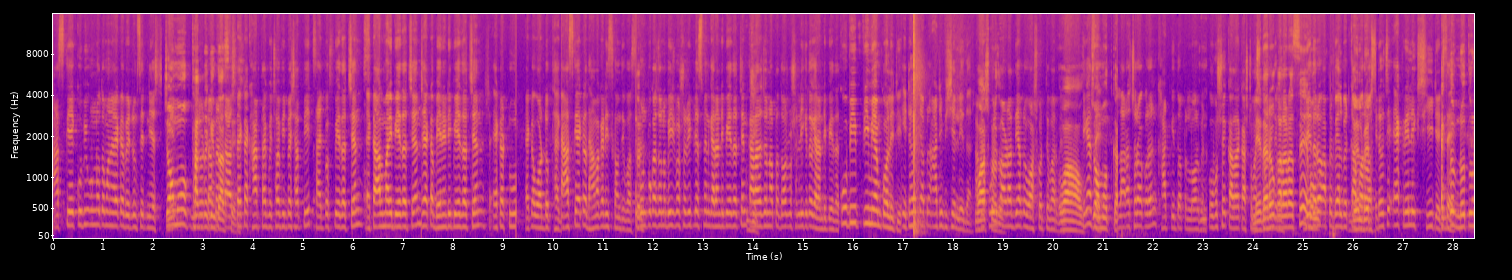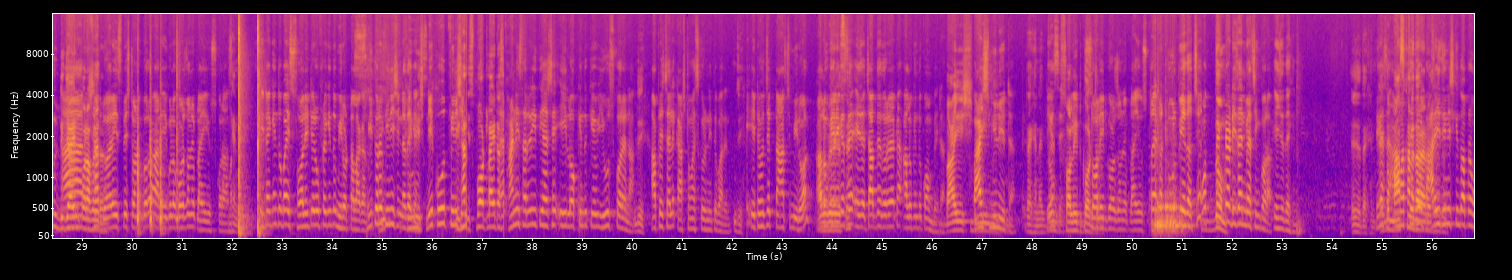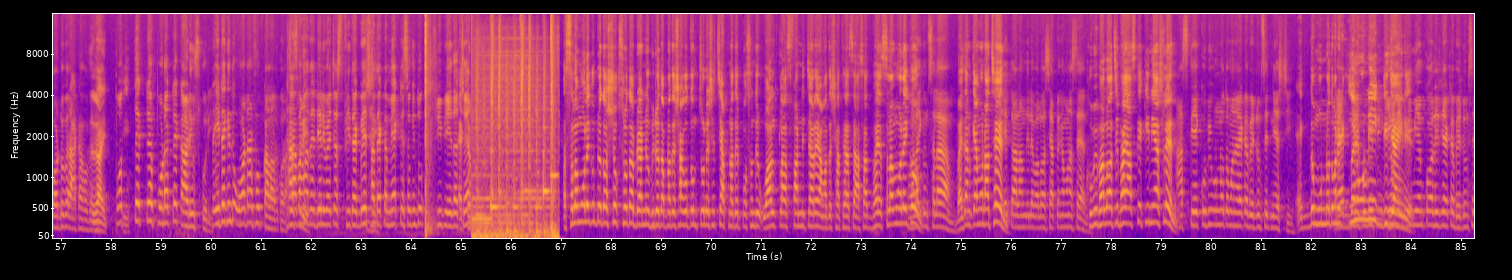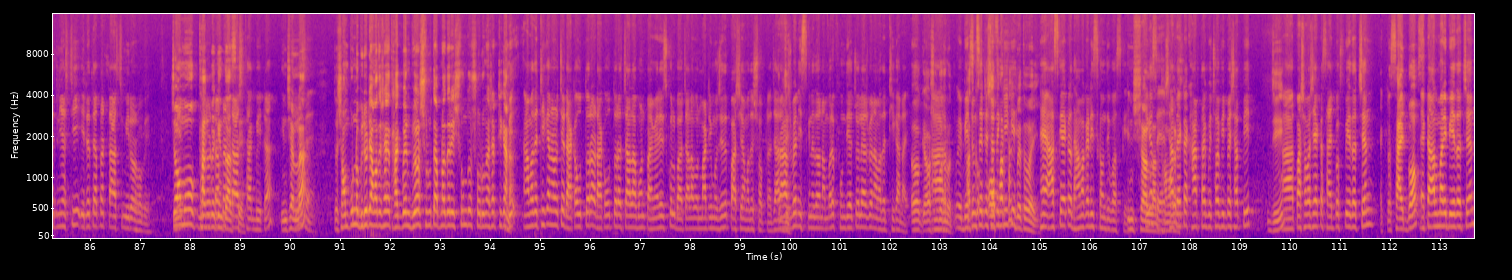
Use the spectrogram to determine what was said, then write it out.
আজকে খুবই উন্নত মানের একটা বেডরুম সেট নিয়ে আসছি চমক থাকবে কিন্তু আজকে। একটা খাট থাকবে ছয় ফিট বাই সাত ফিট সাইড বক্স পেয়ে যাচ্ছেন একটা আলমারি পেয়ে যাচ্ছেন একটা ভ্যানিটি পেয়ে যাচ্ছেন একটা টুল একটা ওয়ার্ডরোব থাকবে। আজকে একটা ধামাকা ডিসকাউন্ট দিব কোন পোকার জন্য 20 বছর রিপ্লেসমেন্ট গ্যারান্টি পেয়ে যাচ্ছেন কালারের জন্য আপনার 10 বছর লিখিত গ্যারান্টি পেয়ে যাচ্ছেন। খুবই প্রিমিয়াম কোয়ালিটি এটা হচ্ছে আপনার আর্টিফিশিয়াল লেদার পাউডার দিয়ে আপনি ওয়াশ করতে পারবেন। ঠিক আছে? চমৎকার। লাড়াছড়া করেন খাট কিন্তু আপনি লড়বেন। অবশ্যই কালার কাস্টমাইজ Leather-ও colour আছে লেদারও আপনার ভেলভেট কাপড় আছে। এটা হচ্ছে অ্যাক্রিলিক শীট একদম নতুন ডিজাইন করা হয়েছে ডয়ারের স্পেসটা অনেক বড় আর এগুলো গর্জনের প্লাই ইউজ করা আছে। এটা কিন্তু ভাই সলিডের উপরে কিন্তু মিররটা লাগানো। ভিতরে ফিনিশিংটা দেখেন। নিখুঁত ফিনিশিং স্পটলাইট আছে। ফার্নিচারের ইতিহাসে এই লক কিন্তু কেউ ইউজ করে না। আপনি চাইলে কাস্টমাইজ করে নিতে পারেন। এটা হচ্ছে টাচ মিরর আলো বেড়ে গেছে। এই যে চাপ দিয়ে ধরে রাখা আলো কিন্তু কমবে এটা। 22 বাইশ মিলি এটা। দেখেন একদম সলিড গর্জন। সলিড গর্জনের প্লাই ইউজ একটা টুল পেয়ে যাচ্ছে। প্রত্যেকটা ডিজাইন ম্যাচিং করা। এই যে দেখেন। এই যে দেখেন একদম মাঝখানে দাঁড়ায় ভারী জিনিস কিন্তু আপনার ওয়ার্ডরোবে রাখা হবে না। প্রত্যেকটা প্রোডাক্টে কার্ড ইউজ করি। এটা কিন্তু ওয়াটারপ্রুফ কালার করা। হ্যাঁ আমাদের ডেলিভারি চার্জ ফ্রি থাকবে। সাথে একটা ম্যাকটেসও কিন্তু ফ্রি পেয়ে যাচ্ছে আসসালামু আলাইকুম প্রিয় দর্শক শ্রোতা ব্র্যান্ড নিউ ভিডিওতে আপনাদের স্বাগতম। চলে এসেছি আপনাদের পছন্দের ওয়ার্ল্ড ক্লাস ফার্নিচারে আমাদের সাথে আছে আসাদ ভাই আসসালামু আলাইকুম। ওয়ালাইকুম সালাম। ভাইজান কেমন আছেন? এই তো আলহামদুলিল্লাহ ভালো আছি। আপনি কেমন আছেন? খুবই ভালো আছি ভাই আজকে কি নিয়ে আসলেন? আজকে খুবই উন্নত মানের একটা বেডরুম সেট নিয়ে আসছি। একদম উন্নত মানের ইউনিক ডিজাইনের প্রিমিয়াম কোয়ালিটির একটা বেডরুম সেট নিয়ে আসছি। এটাতে আপনার টাচ মিরর হবে। চমক থাকবে কিন্তু আজকে। touch থাকবে এটা। আছে? তো সম্পূর্ণ ভিডিওটি আমাদের সাথে থাকবেন। ভিউয়ার শুরুতে আপনাদের এই সুন্দর শোরুমে আসার ঠিকানা? আমাদের ঠিকানা হচ্ছে ঢাকা উত্তরা। ঢাকা উত্তরা চালাবন প্রাইমারি স্কুল বা চালাবন মাটির মসজিদের পাশে আমাদের শপটা যারা আসবেন স্ক্রিনে দেওয়া নম্বরে ফোন দিয়ে চলে আসবেন আমাদের ঠিকানায়। ওকে অসংখ্য ধন্যবাদ। বেডরুম সেটের সাথে কি কি? হ্যাঁ আজকে একটা ধামাকা ডিসকাউন্ট দিব আজকে। ইনশাআল্লাহ, ঠিক আছে? সাথে একটা খাট থাকবে 6 ফিট বাই 7 ফিট জি। আর পাশাপাশি একটা সাইড বক্স পেয়ে যাচ্ছেন। একটা সাইড বক্স একটা আলমারি পেয়ে যাচ্ছেন।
